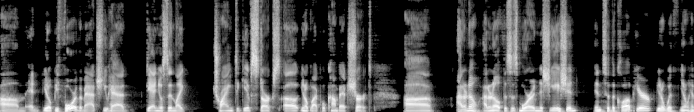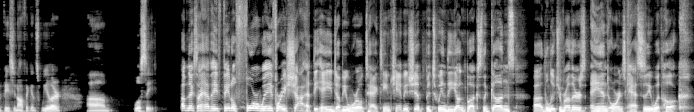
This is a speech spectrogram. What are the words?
um, and you know before the match you had Danielson like trying to give Starks a you know Blackpool Combat shirt. Uh, I don't know. I don't know if this is more initiation into the club here. You know, with you know him facing off against Wheeler. Um, we'll see. Up next, I have a fatal four way for a shot at the AEW World Tag Team Championship between the Young Bucks, the Guns, uh, the Lucha Brothers, and Orange Cassidy with Hook.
